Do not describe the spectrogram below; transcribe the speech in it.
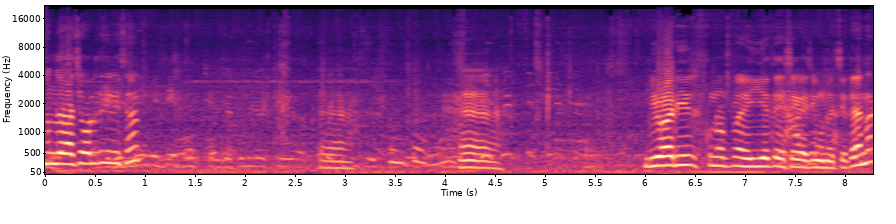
সুন্দর আছে বলো দেখি রিসান হ্যাঁ হ্যাঁ। বিবাড়ির কোনো ইয়েতে এসে গেছি মনে হচ্ছে তাই না?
